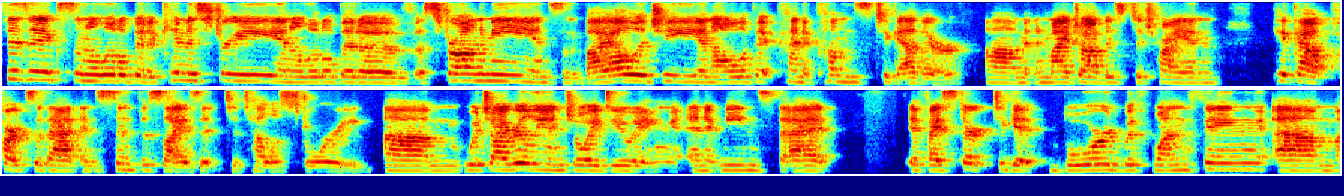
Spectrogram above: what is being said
physics and a little bit of chemistry and a little bit of astronomy and some biology and all of it kind of comes together. Um, and my job is to try and pick out parts of that and synthesize it to tell a story, um, which I really enjoy doing. And it means that if I start to get bored with one thing, um,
